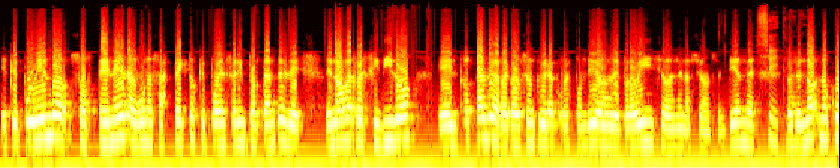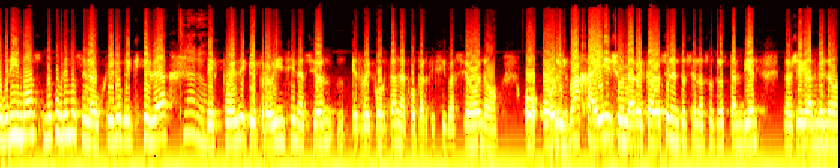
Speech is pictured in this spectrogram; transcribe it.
este, pudiendo sostener algunos aspectos que pueden ser importantes de, de no haber recibido el total de la recaudación que hubiera correspondido desde provincia o desde nación, ¿se entiende? Entonces no, no cubrimos no cubrimos el agujero que queda después de que provincia y nación eh, recortan la coparticipación o, o, les baja a ellos la recaudación, entonces nosotros también nos llega menos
